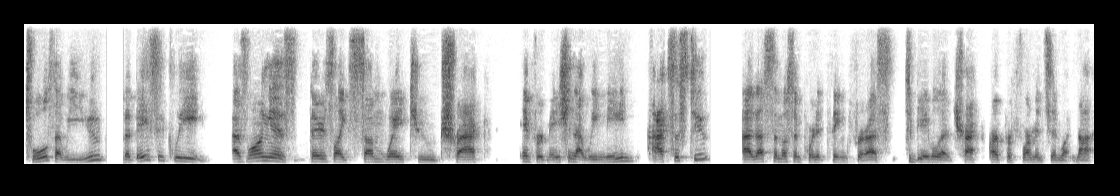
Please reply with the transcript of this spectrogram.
tools that we use. But basically, as long as there's like some way to track information that we need access to, uh, that's the most important thing for us to be able to track our performance and whatnot.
